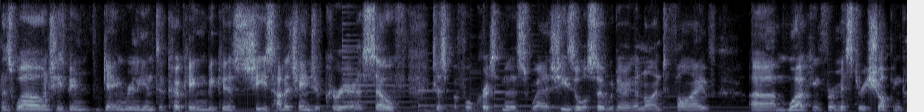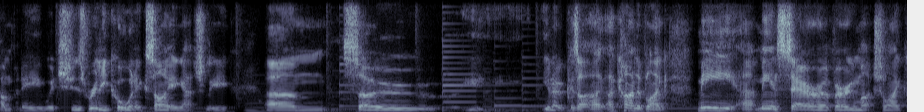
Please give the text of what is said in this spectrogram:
as well, and she's been getting really into cooking because she's had a change of career herself just before Christmas, where she's also doing a nine to five. Um, working for a mystery shopping company, which is really cool and exciting, actually. Um, so, you, know, because I, I, kind of like me, uh, me and Sarah are very much like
